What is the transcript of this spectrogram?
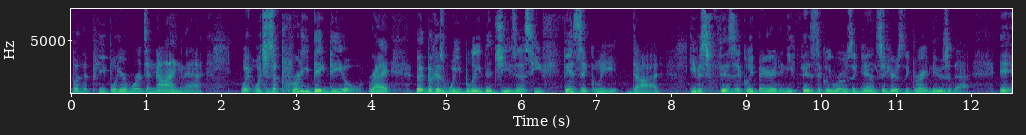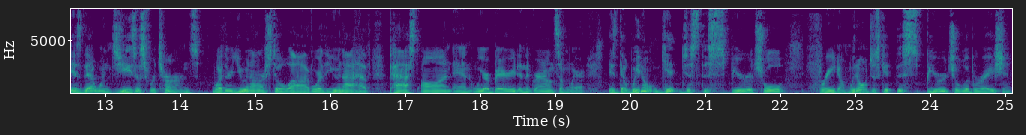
but the people here were denying that, which is a pretty big deal, right? But because we believe that Jesus, he physically died, he was physically buried and he physically rose again. So here's the great news of that is that when Jesus returns, whether you and I are still alive, whether you and I have passed on and we are buried in the ground somewhere, is that we don't get just this spiritual freedom. We don't just get this spiritual liberation,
